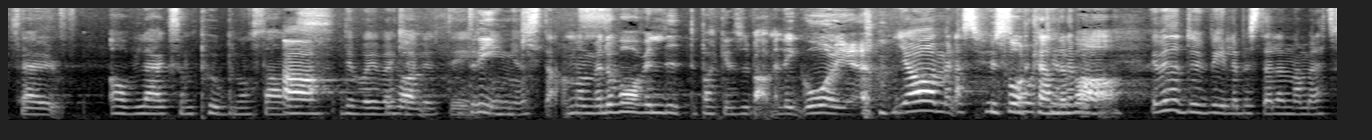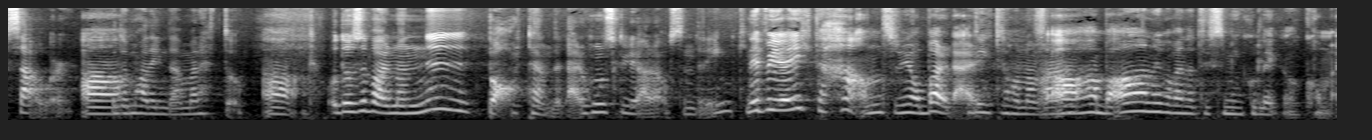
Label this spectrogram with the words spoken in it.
så här, avlägsen pub någonstans. Ja, det var ju verkligen var ute i ingenstans. Ja, men då var vi lite packade så vi bara, men det går ju. Ja men alltså hur, Hur svårt kan det vara? Jag vet att du ville beställa en amaretto sour Ja. och de hade inte amaretto. Ja. Och då så var det någon ny bartender där och hon skulle göra oss en drink. Nej för jag gick till han som jobbade där. Det gick till honom Så, ja, han bara, ah, ni får vänta tills min kollega kommer.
